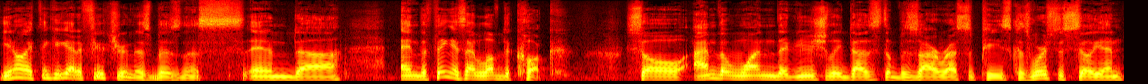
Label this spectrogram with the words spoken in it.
you know, I think you got a future in this business. And uh, and the thing is, I love to cook. So I'm the one that usually does the bizarre recipes because we're Sicilian,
